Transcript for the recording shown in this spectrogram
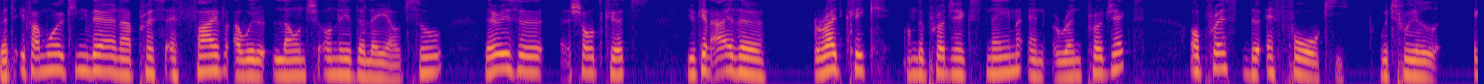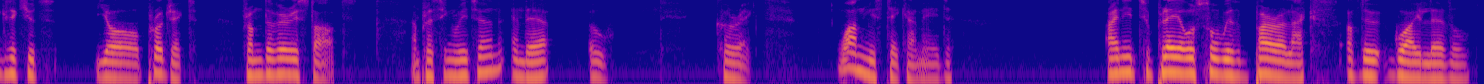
but if I'm working there and I press F5, I will launch only the layout. So there is a shortcut. You can either right click on the project's name and run project or press the F4 key, which will execute your project from the very start. I'm pressing return and there, oh, correct. One mistake I made. I need to play also with parallax of the GUI level.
